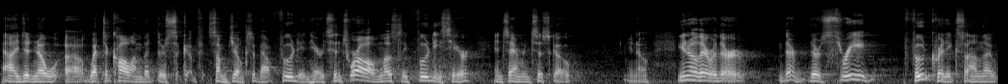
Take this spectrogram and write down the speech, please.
and I didn't know uh, what to call them, but there's some jokes about food in here. Since we're all mostly foodies here in San Francisco, you know, you know there, were there, there, there's three food critics on the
